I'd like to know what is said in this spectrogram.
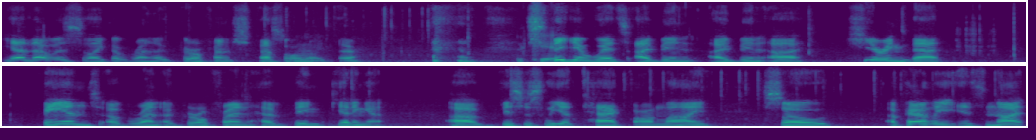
Yeah, that was like a run a girlfriend special Hmm. right there. okay. Speaking of which, I've been I've been uh, hearing that fans of Rent a Girlfriend have been getting uh, viciously attacked online. So apparently, it's not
